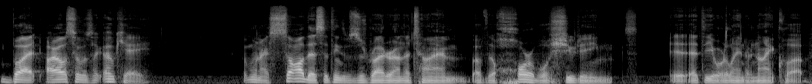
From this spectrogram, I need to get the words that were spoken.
but I also was like, okay. When I saw this, I think this was right around the time of the horrible shootings at the Orlando nightclub.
